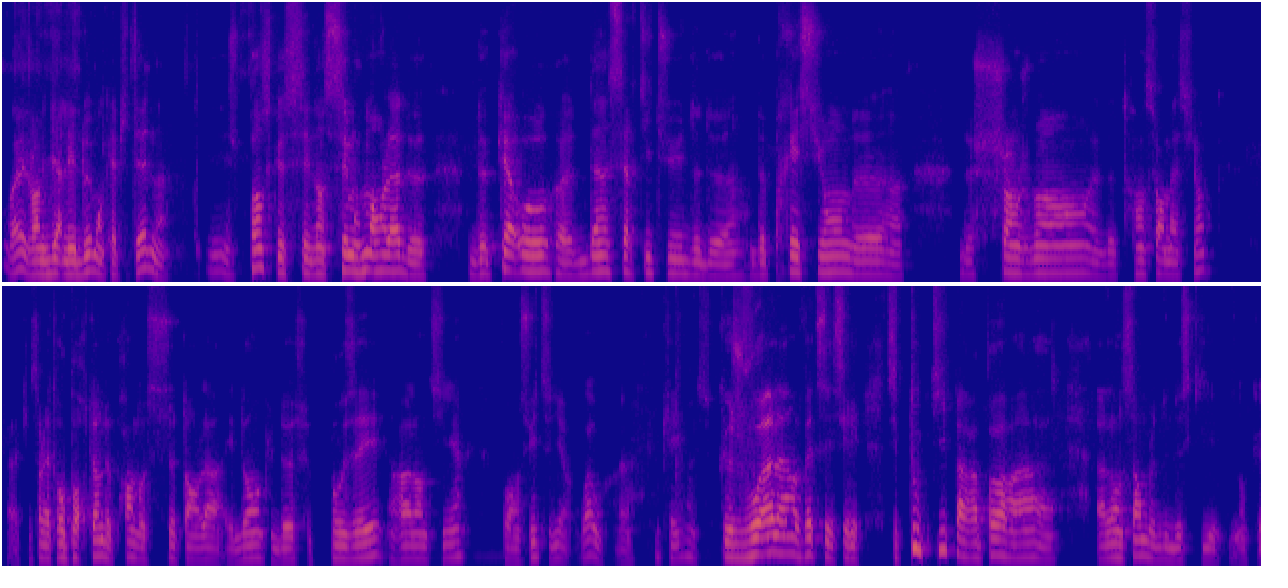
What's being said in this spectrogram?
Ouais, j'ai envie de dire les deux, mon capitaine. Je pense que c'est dans ces moments-là de, chaos, euh, d'incertitude, de, de, pression, de, euh, de, changement, de transformation, euh, qu'il me semble être opportun de prendre ce temps-là et donc de se poser, ralentir, pour ensuite se dire waouh, ok, ce que je vois là, en fait, c'est tout petit par rapport à, l'ensemble de, ce qui est. Donc,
